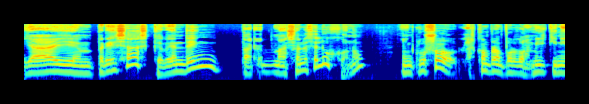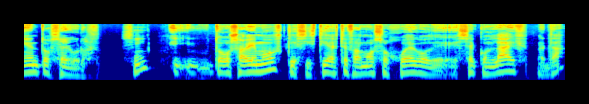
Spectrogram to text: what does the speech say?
Ya hay empresas que venden mansiones de lujo, ¿no? Incluso las compran por 2.500 euros, ¿sí? Y todos sabemos que existía este famoso juego de Second Life, ¿verdad?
